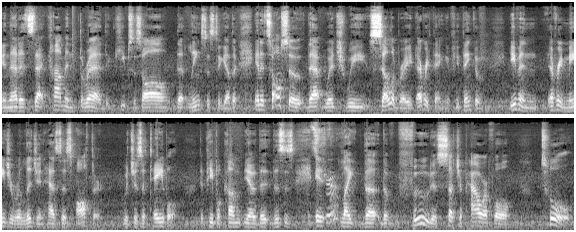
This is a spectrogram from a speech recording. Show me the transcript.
And that it's that common thread that keeps us all, that links us together. And it's also that which we celebrate everything. If you think of even every major religion has this altar, which is a table that people come, you know, th- this is it, like the, the food is such a powerful tool.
